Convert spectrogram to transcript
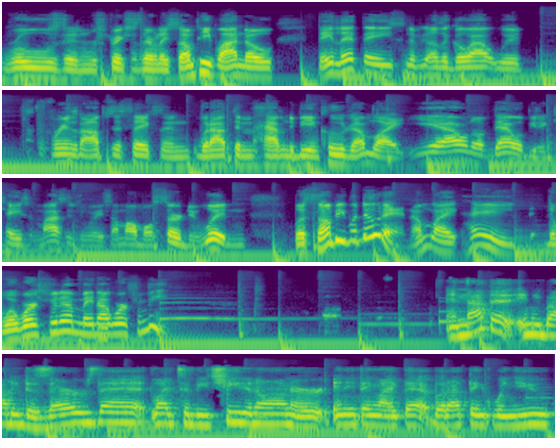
rules and restrictions their relationship. Some people I know they let their significant other go out with friends of the opposite sex and without them having to be included. I'm like, yeah, I don't know if that would be the case in my situation. I'm almost certain it wouldn't. But some people do that. I'm like, hey, what works for them may not work for me. and not that anybody deserves that like to be cheated on or anything like that but i think when you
